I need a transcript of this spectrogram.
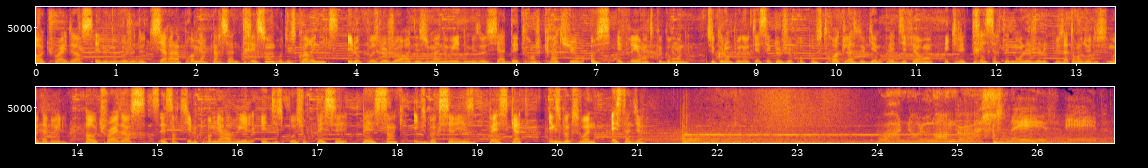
Outriders est le nouveau jeu de tir à la première personne très sombre de Square Enix. Il oppose le joueur à des humanoïdes mais aussi à d'étranges créatures aussi effrayantes que grandes. Ce que l'on peut noter c'est que le jeu propose trois classes de gameplay différents et qu'il est très certainement le jeu le plus attendu de ce mois d'avril. Outriders est sorti le 1er avril et dispo sur PC, PS5, Xbox Series, PS4, Xbox One et Stadia. Are no longer slave, Abe.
